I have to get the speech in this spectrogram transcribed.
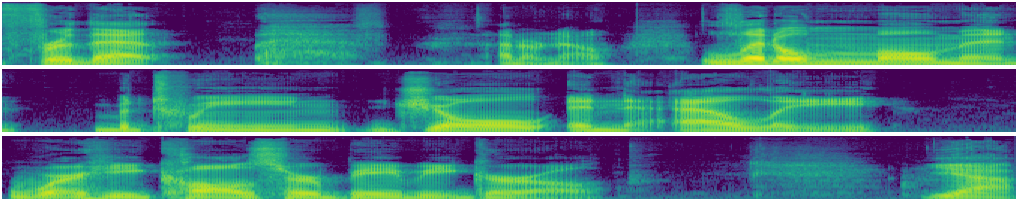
for that i don't know little moment between Joel and Ellie where he calls her baby girl. Yeah,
